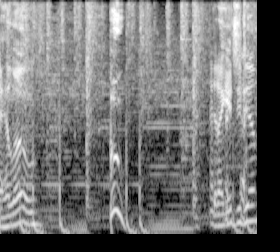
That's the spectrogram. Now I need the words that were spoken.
Hi, hello. Boom. Did I get you, Jim?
